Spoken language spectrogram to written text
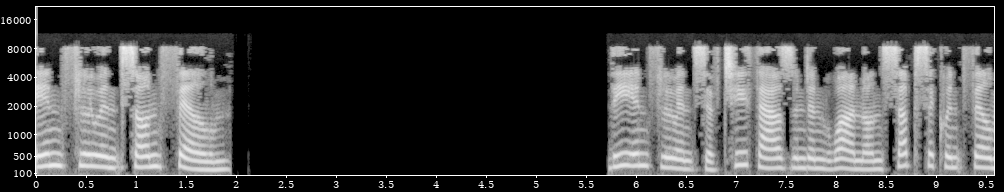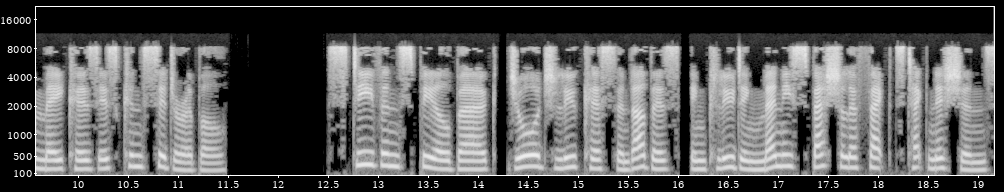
Influence on film The influence of 2001 on subsequent filmmakers is considerable. Steven Spielberg, George Lucas and others, including many special effects technicians,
